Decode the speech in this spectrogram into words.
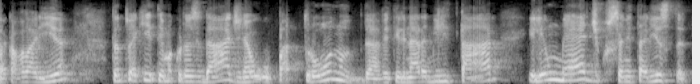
da cavalaria. Tanto é que tem uma curiosidade, né? O patrono da veterinária militar, ele é um médico sanitarista.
